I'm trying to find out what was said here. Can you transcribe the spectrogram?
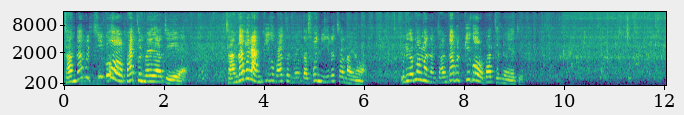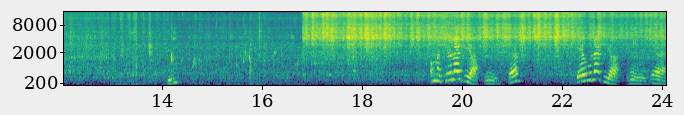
장갑을 끼고 밭을 매야지. 장갑을 안 끼고 밭을 매니까 손이 이렇잖아요. 우리 엄마만은 장갑을 끼고 밭을 매야지. 응? 엄마 시원하지요? 응. 예? 개운하지요? 응. 예.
